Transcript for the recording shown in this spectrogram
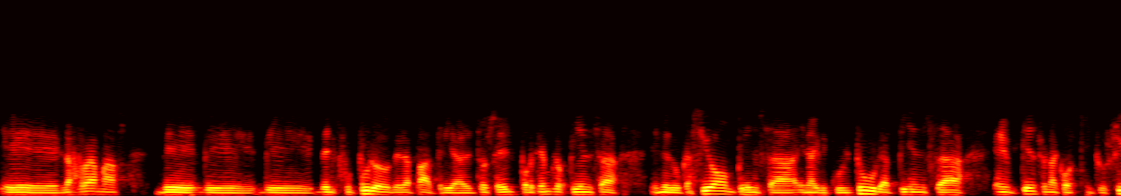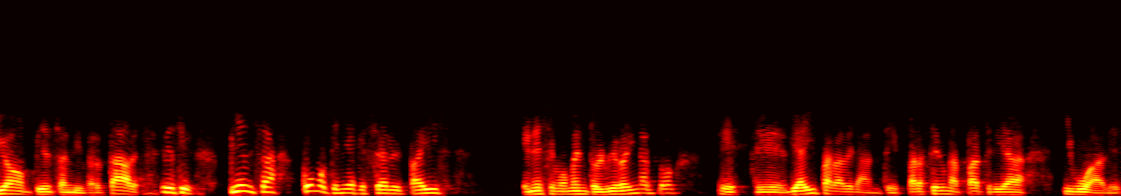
eh, las ramas de, del futuro de la patria. Entonces él, por ejemplo, piensa en educación, piensa en agricultura, piensa en, piensa en una constitución, piensa en libertad. Es decir, piensa cómo tenía que ser el país en ese momento el virreinato, este, de ahí para adelante, para ser una patria iguales.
